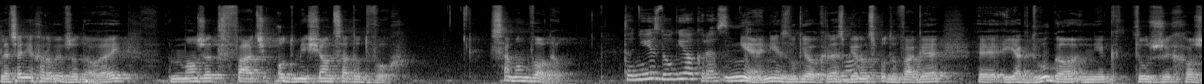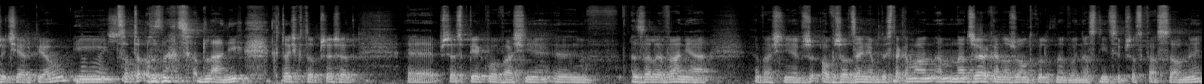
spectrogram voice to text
Leczenie choroby wrzodowej może trwać od miesiąca do dwóch. Samą wodą. To nie jest długi okres. Nie, nie jest długi okres, no. biorąc pod uwagę, e, jak długo niektórzy chorzy cierpią no i co to oznacza dla nich. Ktoś, kto przeszedł e, przez piekło właśnie e, zalewania właśnie owrzodzenia, bo to jest taka mała nadżerka na żołądku lub na dwunastnicy przez kwas solny,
